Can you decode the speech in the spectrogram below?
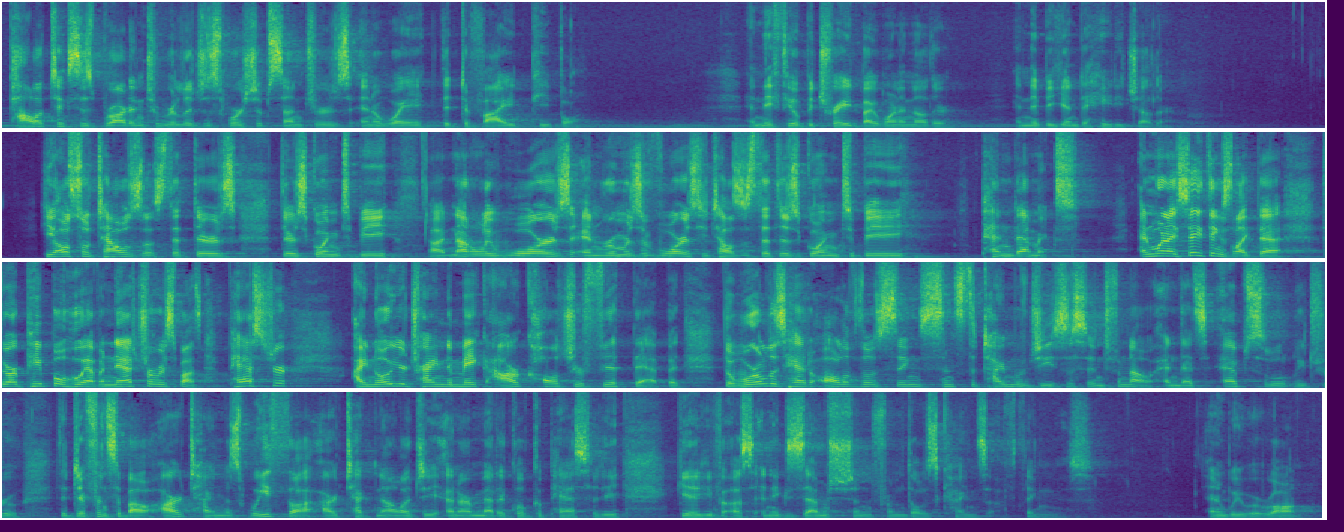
politics is brought into religious worship centers in a way that divide people. And they feel betrayed by one another and they begin to hate each other. He also tells us that there's, there's going to be uh, not only wars and rumors of wars, he tells us that there's going to be pandemics and when I say things like that, there are people who have a natural response. Pastor, I know you're trying to make our culture fit that, but the world has had all of those things since the time of Jesus until now, and that's absolutely true. The difference about our time is we thought our technology and our medical capacity gave us an exemption from those kinds of things, and we were wrong.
